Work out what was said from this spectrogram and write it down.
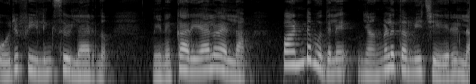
ഒരു ഫീലിങ്സും ഇല്ലായിരുന്നു. നിനക്കറിയാലോ എല്ലാം പണ്ട് മുതലേ ഞങ്ങൾ തമ്മിൽ ചേരില്ല.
